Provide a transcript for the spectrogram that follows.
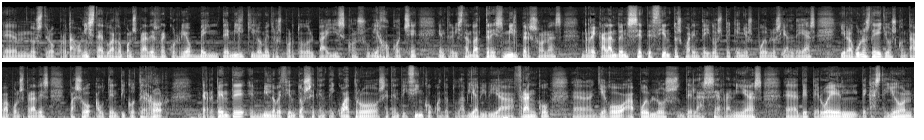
eh, nuestro protagonista, Eduardo Pons Prades, recorrió 20.000 kilómetros por todo el país con su viejo coche, entrevistando a 3.000 personas, recalando en 742 pequeños pueblos y aldeas, y en algunos de ellos, contaba Pons Prades, pasó auténtico terror. De repente, en 1974-75, cuando todavía vivía Franco, eh, llegó a pueblos de las serranías eh, de Teruel, de Castellón,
